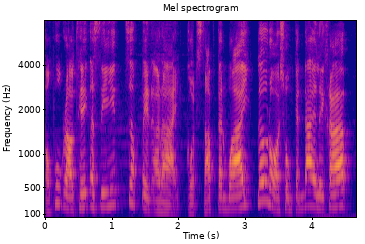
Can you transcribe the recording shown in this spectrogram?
ของพวกเราเทคอซีจะเป็นอะไร กดซับกันไว้ แล้วรอชมกันได้เลยครับ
